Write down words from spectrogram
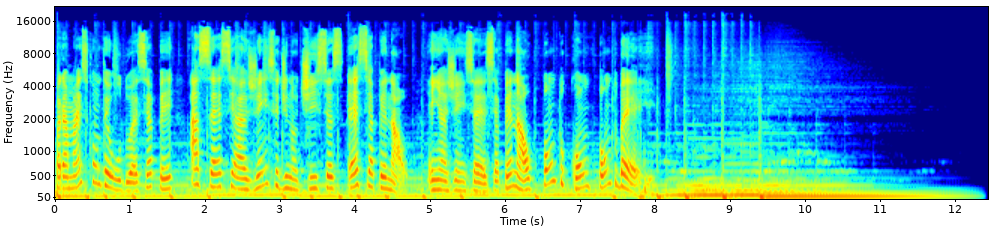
Para mais conteúdo SAP, acesse a agência de notícias SAP Now em agenciasapenal.com.br.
